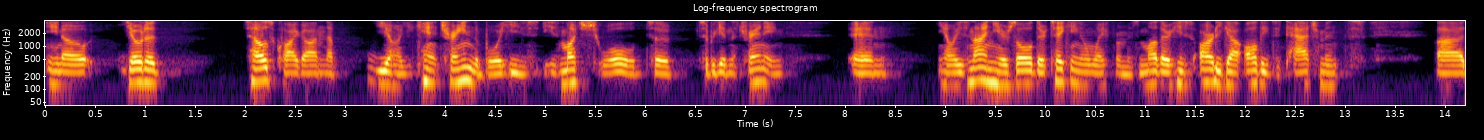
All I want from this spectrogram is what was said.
You know, Yoda tells Qui Gon that you know you can't train the boy. He's he's much too old to to begin the training, and you know he's nine years old. They're taking him away from his mother. He's already got all these attachments. Uh,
